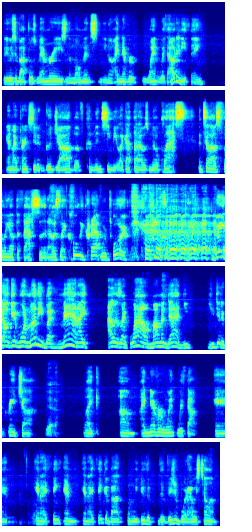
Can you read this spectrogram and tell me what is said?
but it was about those memories and the moments. You know, I never went without anything. And my parents did a good job of convincing me, like I thought I was middle class until I was filling out the FAFSA and I was like, holy crap, we're poor. great, great, I'll get more money. But man, I I was like, wow, mom and dad, you you did a great job. Yeah. Like um, I never went without. And and I think and and I think about when we do the, the vision board, I always tell them,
